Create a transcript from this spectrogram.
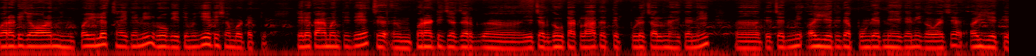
पराठीच्या वावरांनी पहिलेच आहे की रोग येते म्हणजे येते शंभर टक्के. त्याला काय म्हणते ते पराठीच्या जर याच्यात गहू टाकला तर ते पुढे चालून आहे का नाही त्याच्यातनी ऐ येते त्या पोंग्यातनी आहे का नाही गव्हाच्या ऐ येते.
